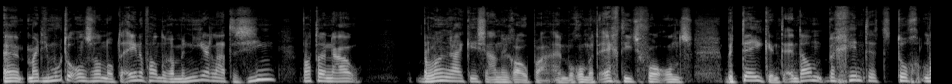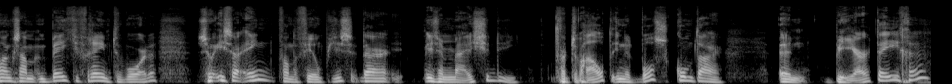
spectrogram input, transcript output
Uh, maar die moeten ons dan op de een of andere manier laten zien wat er nou belangrijk is aan Europa en waarom het echt iets voor ons betekent. En dan begint het toch langzaam een beetje vreemd te worden. Zo is er een van de filmpjes, daar is een meisje die verdwaalt in het bos, komt daar een beer tegen.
